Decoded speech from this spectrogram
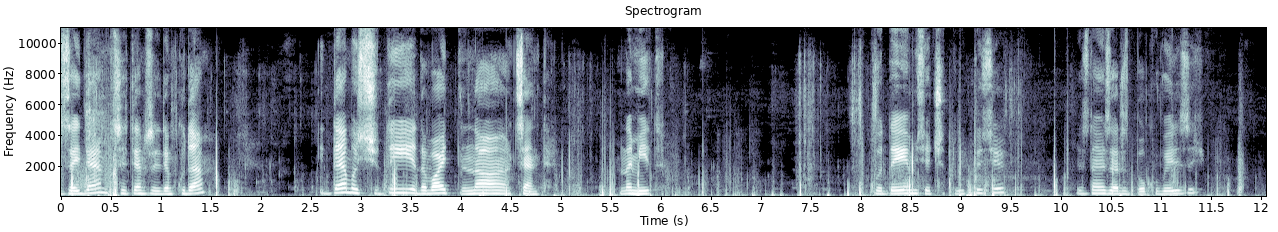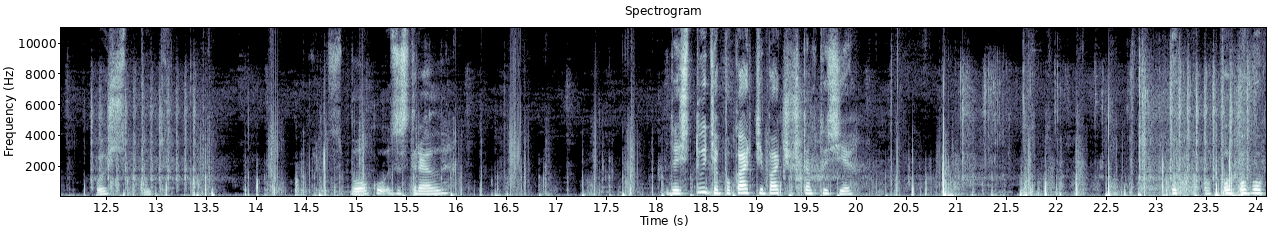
Зайдемо, зайдемо, зайдемо куди? Йдемо сюди, давайте на центр. На мід. Подивимося, чи тут є. Не знаю, зараз збоку вилізуть. Ось тут. Збоку застрелили. Десь тут я по карті бачу, що там хтось є. Оп, оп, оп, оп, оп.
